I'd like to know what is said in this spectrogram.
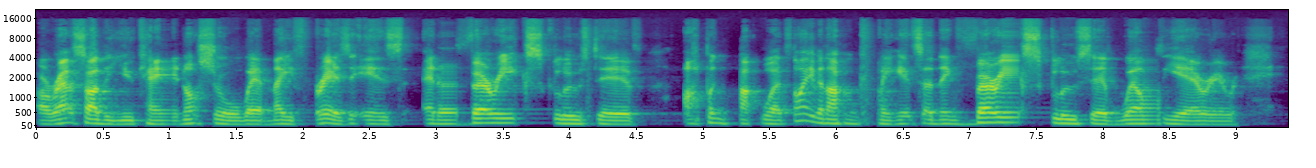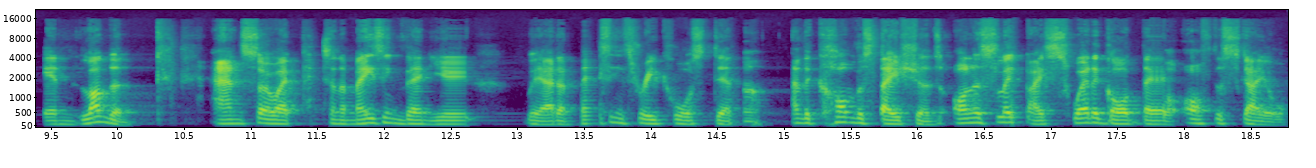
are outside the UK, you're not sure where Mayfair is. It is at a very exclusive up and up. well, it's not even up and coming. It's a very exclusive, wealthy area in London. And so I picked an amazing venue. We had an amazing three course dinner and the conversations, honestly, I swear to God, they were off the scale.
